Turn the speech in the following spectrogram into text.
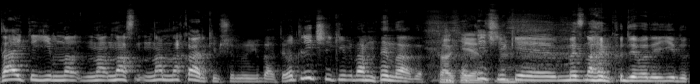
Дайте їм на, на, нас, нам на Харківщину їх дати. Отлічників нам не треба. Так. Отлічники, ми знаємо, куди вони їдуть.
